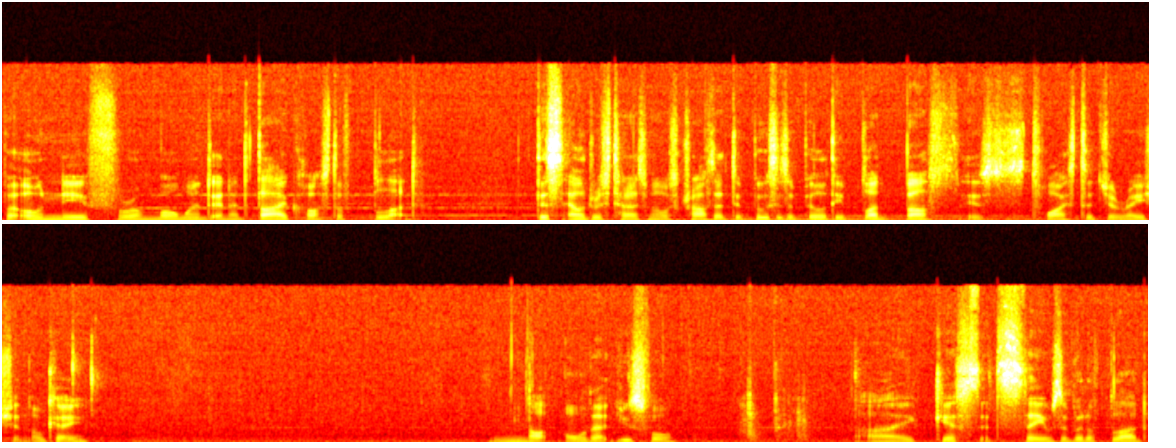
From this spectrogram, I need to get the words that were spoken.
but only for a moment and at the dire cost of blood. This Eldritch Talisman was crafted to boost its ability. Blood Buff is twice the duration. Okay. Not all that useful. I guess it saves a bit of blood.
